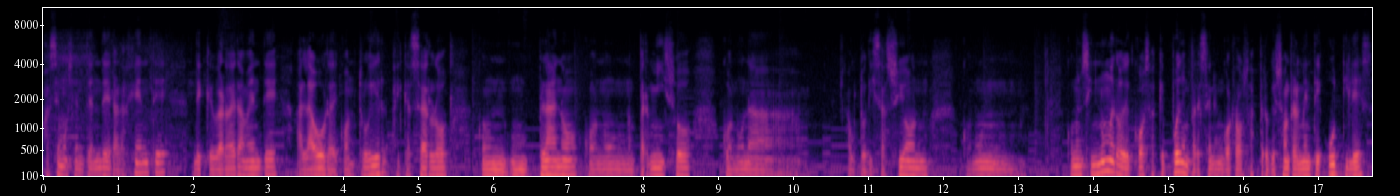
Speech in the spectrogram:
hacemos entender a la gente de que verdaderamente a la hora de construir hay que hacerlo con un plano, con un permiso, con una autorización, con un, con un sinnúmero de cosas que pueden parecer engorrosas, pero que son realmente útiles,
